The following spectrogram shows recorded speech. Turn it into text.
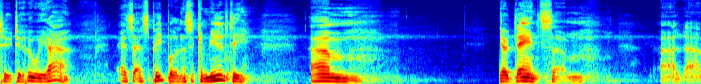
to, to who we are as, as people and as a community. Um, you know, dance, um, uh, uh,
